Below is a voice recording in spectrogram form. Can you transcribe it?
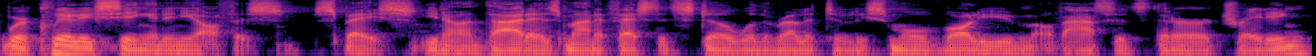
we're clearly seeing it in the office space. You know, that is manifested still with a relatively small volume of assets that are trading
